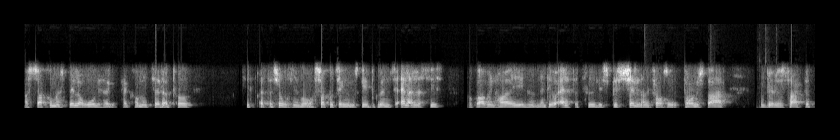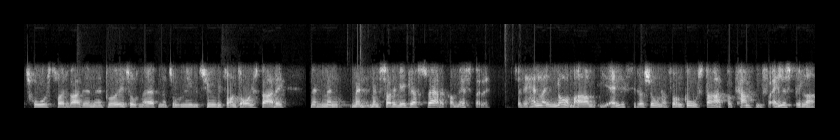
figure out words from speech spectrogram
og så kunne man stille og roligt have, have kommet tættere på sit præstationsniveau, og så kunne tingene måske begynde til aller, aller sidst at gå op i en højere enhed. Men det er jo alt for tidligt, specielt når vi får så en dårlig start. Nu bliver det så sagt, at Troels, tror jeg, det var det med både i 2018 og 2021, vi får en dårlig start, ikke? Men, men, men, men så er det virkelig også svært at komme efter det. Så det handler enormt meget om i alle situationer at få en god start på kampen for alle spillere.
